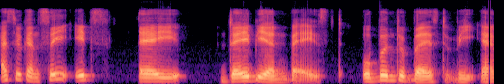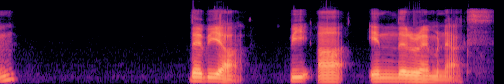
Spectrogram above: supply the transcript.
As you can see, it's a Debian based, Ubuntu based VM there we are. We are in the remnux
